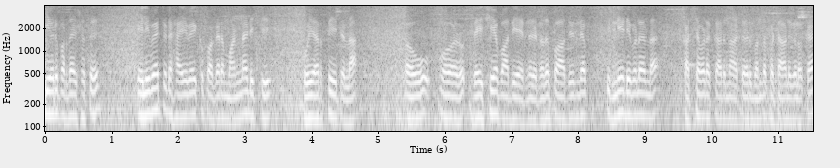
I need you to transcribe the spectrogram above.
ഈ ഒരു പ്രദേശത്ത് എലിവേറ്റഡ് ഹൈവേക്ക് പകരം മണ്ണടിച്ച് ഉയർത്തിയിട്ടുള്ള ദേശീയപാതയായിരുന്നു വരുന്നത്. അപ്പോൾ അതിന്റെ പിന്നീട് ഇവിടെയുള്ള കച്ചവടക്കാർ നാട്ടുകാർ ബന്ധപ്പെട്ട ആളുകളൊക്കെ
